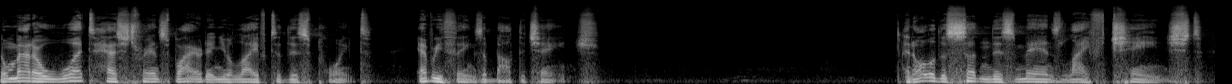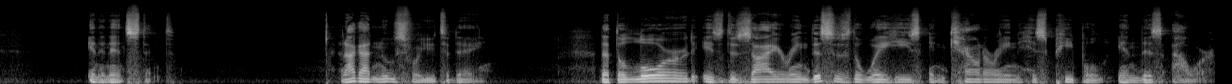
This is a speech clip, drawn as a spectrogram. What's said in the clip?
no matter what has transpired in your life to this point, everything's about to change. And all of a sudden, this man's life changed in an instant. And I got news for you today that the Lord is desiring, this is the way He's encountering His people in this hour.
